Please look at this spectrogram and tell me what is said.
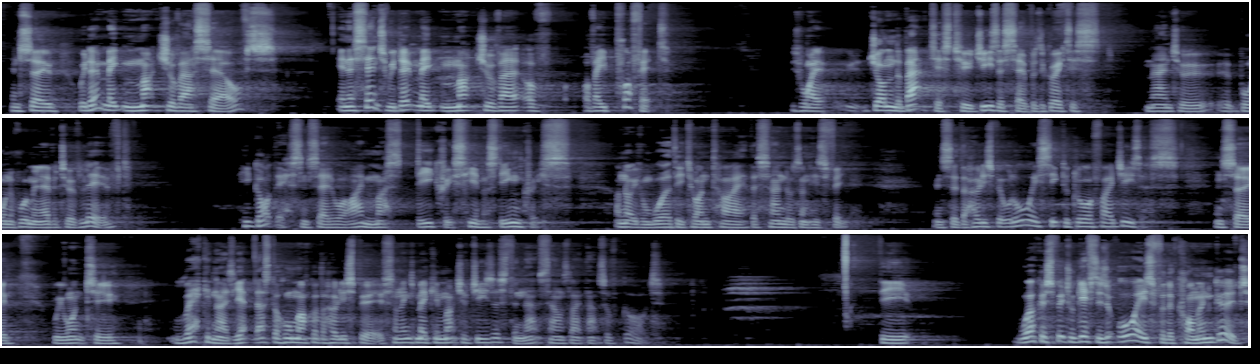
And so we don't make much of ourselves. In a sense, we don't make much of, of, of a prophet It's why John the Baptist, who Jesus said was the greatest man to born of woman ever to have lived, he got this and said, Well, I must decrease, he must increase. I'm not even worthy to untie the sandals on his feet. And so the Holy Spirit will always seek to glorify Jesus. And so we want to recognize, yep, that's the hallmark of the Holy Spirit. If something's making much of Jesus, then that sounds like that's of God. The work of spiritual gifts is always for the common good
